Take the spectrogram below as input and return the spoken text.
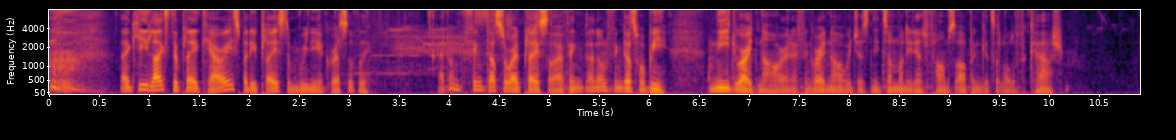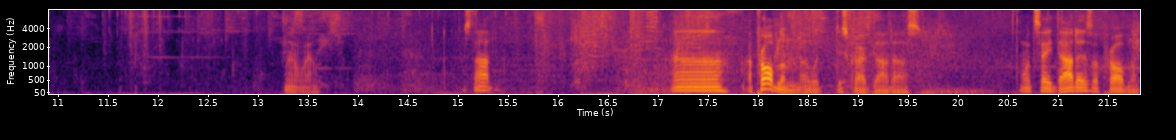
like, he likes to play carries, but he plays them really aggressively. I don't think that's the right place though. I think I don't think that's what we need right now, right? I think right now we just need somebody that farms up and gets a lot of cash. Oh well. What's that? Uh, a problem, I would describe that as. I would say that is a problem.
